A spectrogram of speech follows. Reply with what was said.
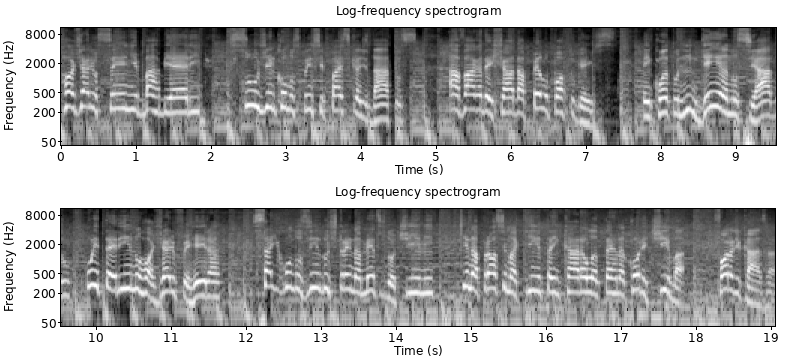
Rogério Ceni e Barbieri surgem como os principais candidatos à vaga deixada pelo português. Enquanto ninguém é anunciado, o interino Rogério Ferreira segue conduzindo os treinamentos do time, que na próxima quinta encara o Lanterna Coritiba, fora de casa.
